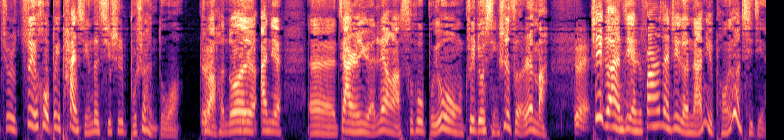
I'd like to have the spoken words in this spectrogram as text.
就是最后被判刑的，其实不是很多。是吧？很多案件，呃，家人原谅啊，似乎不用追究刑事责任嘛。对，这个案件是发生在这个男女朋友期间，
